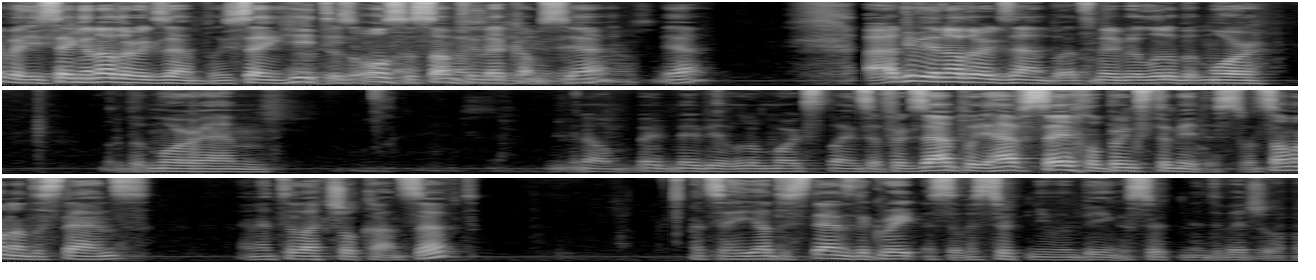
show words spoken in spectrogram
Yeah, but he's saying another example. He's saying heat heat is also fire. something Oh, that comes. Yeah, different yeah. I'll give you another example. That's maybe a little bit more, a little bit more, um, you know, maybe a little more explains it. For example, you have seichel brings to midas. When someone understands an intellectual concept, let's say he understands the greatness of a certain human being, a certain individual.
